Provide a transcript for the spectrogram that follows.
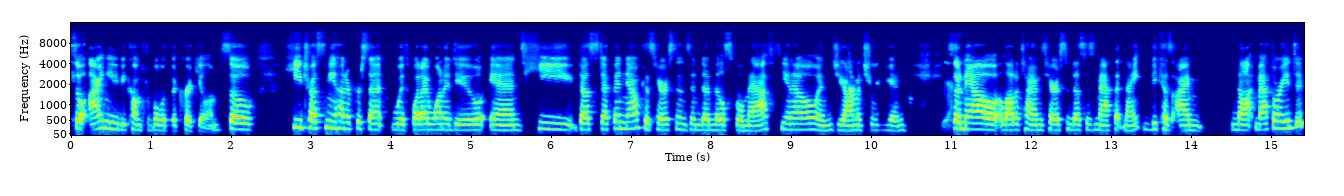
So I need to be comfortable with the curriculum. So he trusts me 100% with what I want to do. And he does step in now because Harrison's into middle school math, you know, and geometry. And yeah. so now a lot of times Harrison does his math at night because I'm not math oriented.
